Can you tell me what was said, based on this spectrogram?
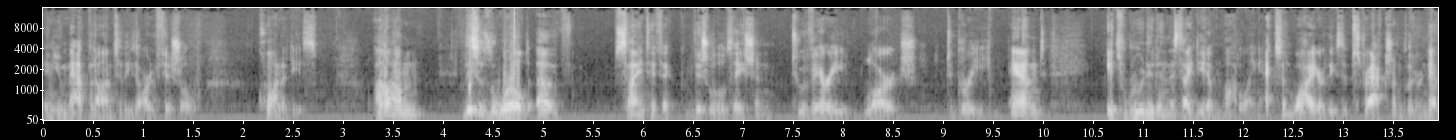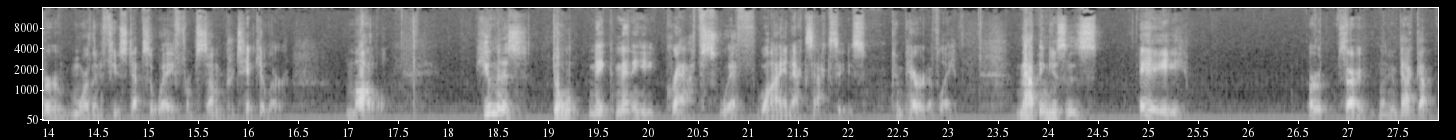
and you map it onto these artificial quantities. Um, this is the world of scientific visualization to a very large degree. And it's rooted in this idea of modeling. X and Y are these abstractions that are never more than a few steps away from some particular model. Humanists don't make many graphs with Y and X axes comparatively. Mapping uses a, or sorry, let me back up.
